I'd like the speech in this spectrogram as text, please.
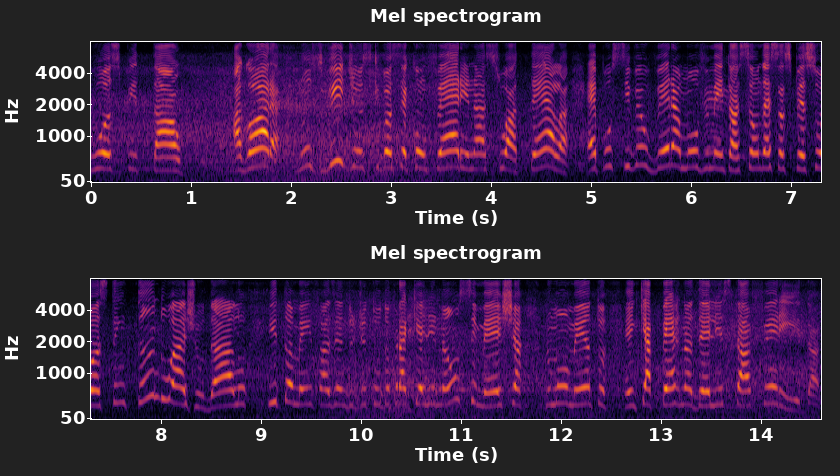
o hospital. Agora, nos vídeos que você confere na sua tela, é possível ver a movimentação dessas pessoas tentando ajudá-lo e também fazendo de tudo para que ele não se mexa no momento em que a perna dele está ferida.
